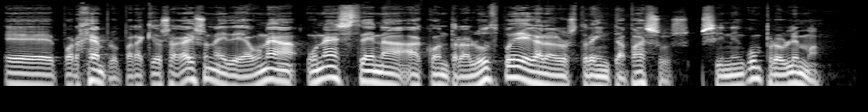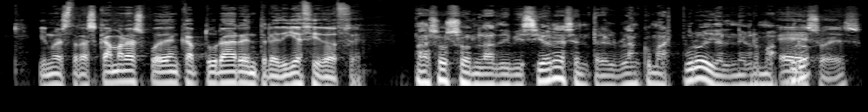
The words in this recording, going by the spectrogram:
Eh, por ejemplo, para que os hagáis una idea, una, una escena a contraluz puede llegar a los 30 pasos sin ningún problema. Y nuestras cámaras pueden capturar entre 10 y 12. Pasos son las divisiones entre el blanco más puro y el negro más puro. Eso es.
